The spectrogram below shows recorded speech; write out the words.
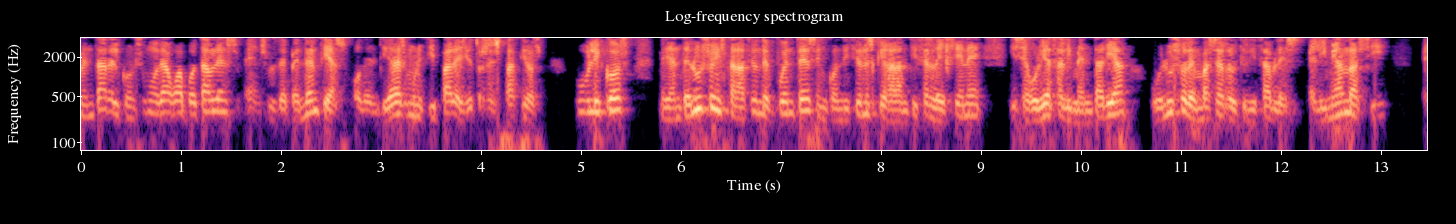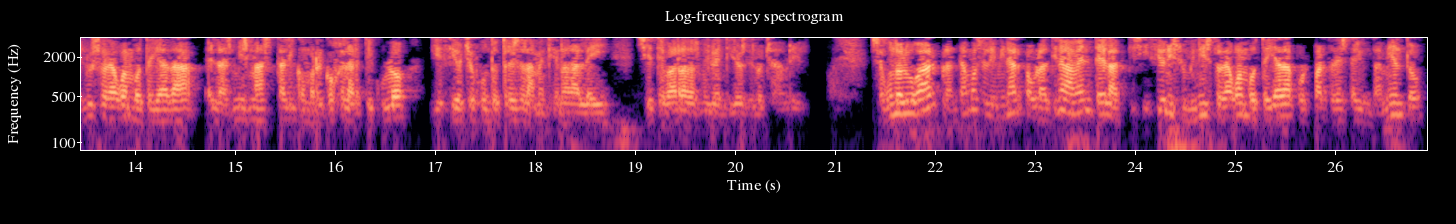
fomentar el consumo de agua potable en sus dependencias o de entidades municipales y otros espacios públicos mediante el uso e instalación de fuentes en condiciones que garanticen la higiene y seguridad alimentaria o el uso de envases reutilizables, eliminando así el uso de agua embotellada en las mismas, tal y como recoge el artículo 18.3 de la mencionada Ley 7-2022 del 8 de abril. En segundo lugar, planteamos eliminar paulatinamente la adquisición y suministro de agua embotellada por parte de este ayuntamiento,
